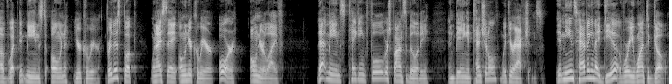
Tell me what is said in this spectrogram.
of what it means to own your career. For this book, when I say own your career or own your life, that means taking full responsibility and being intentional with your actions. It means having an idea of where you want to go,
